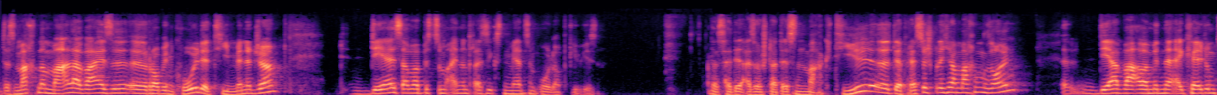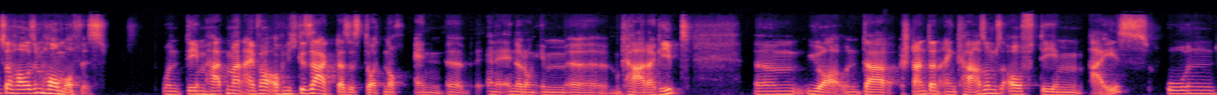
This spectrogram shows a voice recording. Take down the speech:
Das macht normalerweise äh, Robin Kohl, der Teammanager. Der ist aber bis zum 31. März im Urlaub gewesen. Das hätte also stattdessen Mark Thiel, äh, der Pressesprecher, machen sollen. Äh, der war aber mit einer Erkältung zu Hause im Homeoffice. Und dem hat man einfach auch nicht gesagt, dass es dort noch ein, eine Änderung im Kader gibt. Ähm, ja, und da stand dann ein Kasums auf dem Eis und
